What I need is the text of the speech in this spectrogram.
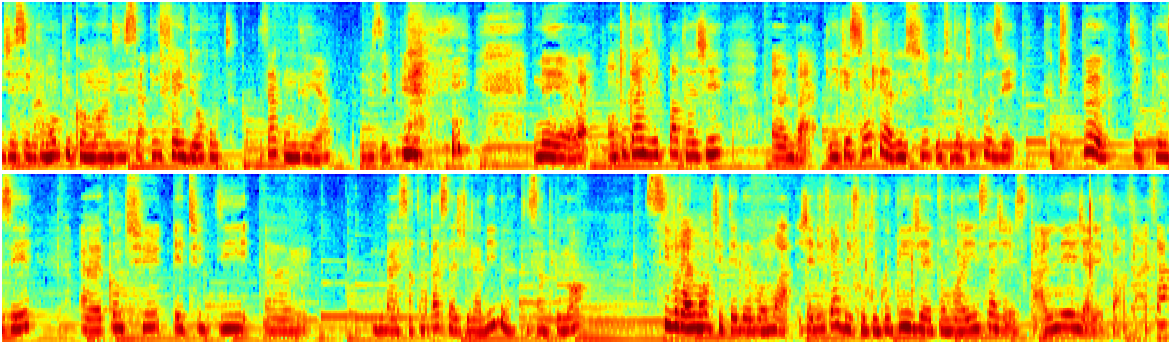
je sais vraiment plus comment on dit ça. Une feuille de route. C'est ça qu'on dit, hein. Je sais plus. mais euh, ouais, en tout cas, je vais te partager euh, bah, les questions qu'il y a dessus que tu dois te poser, que tu peux te poser quand tu étudies bah, certains passages de la Bible, tout simplement si vraiment tu étais devant moi, j'allais faire des photocopies, j'allais t'envoyer ça, j'allais scanner, j'allais faire ça, ça.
